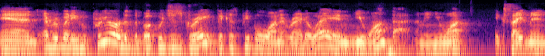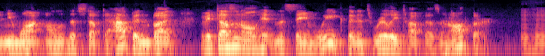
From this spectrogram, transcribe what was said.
and everybody who pre-ordered the book, which is great because people want it right away, and you want that. I mean, you want excitement and you want all of this stuff to happen, but if it doesn't all hit in the same week, then it's really tough as an author. Mm-hmm.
